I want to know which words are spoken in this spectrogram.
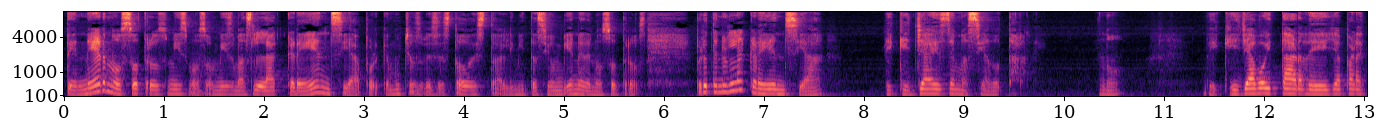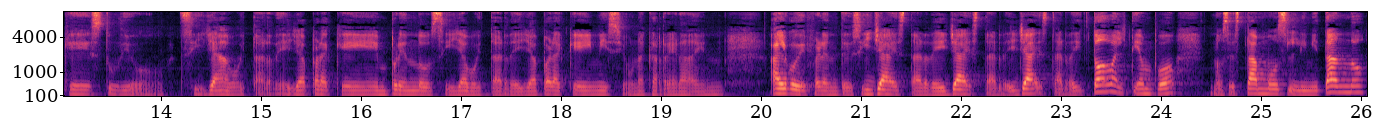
tener nosotros mismos o mismas la creencia, porque muchas veces toda esta limitación viene de nosotros, pero tener la creencia de que ya es demasiado tarde, ¿no? De que ya voy tarde, ya para qué estudio, si ya voy tarde, ya para qué emprendo, si ya voy tarde, ya para qué inicio una carrera en algo diferente, si ya es tarde, ya es tarde, ya es tarde, y todo el tiempo nos estamos limitando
